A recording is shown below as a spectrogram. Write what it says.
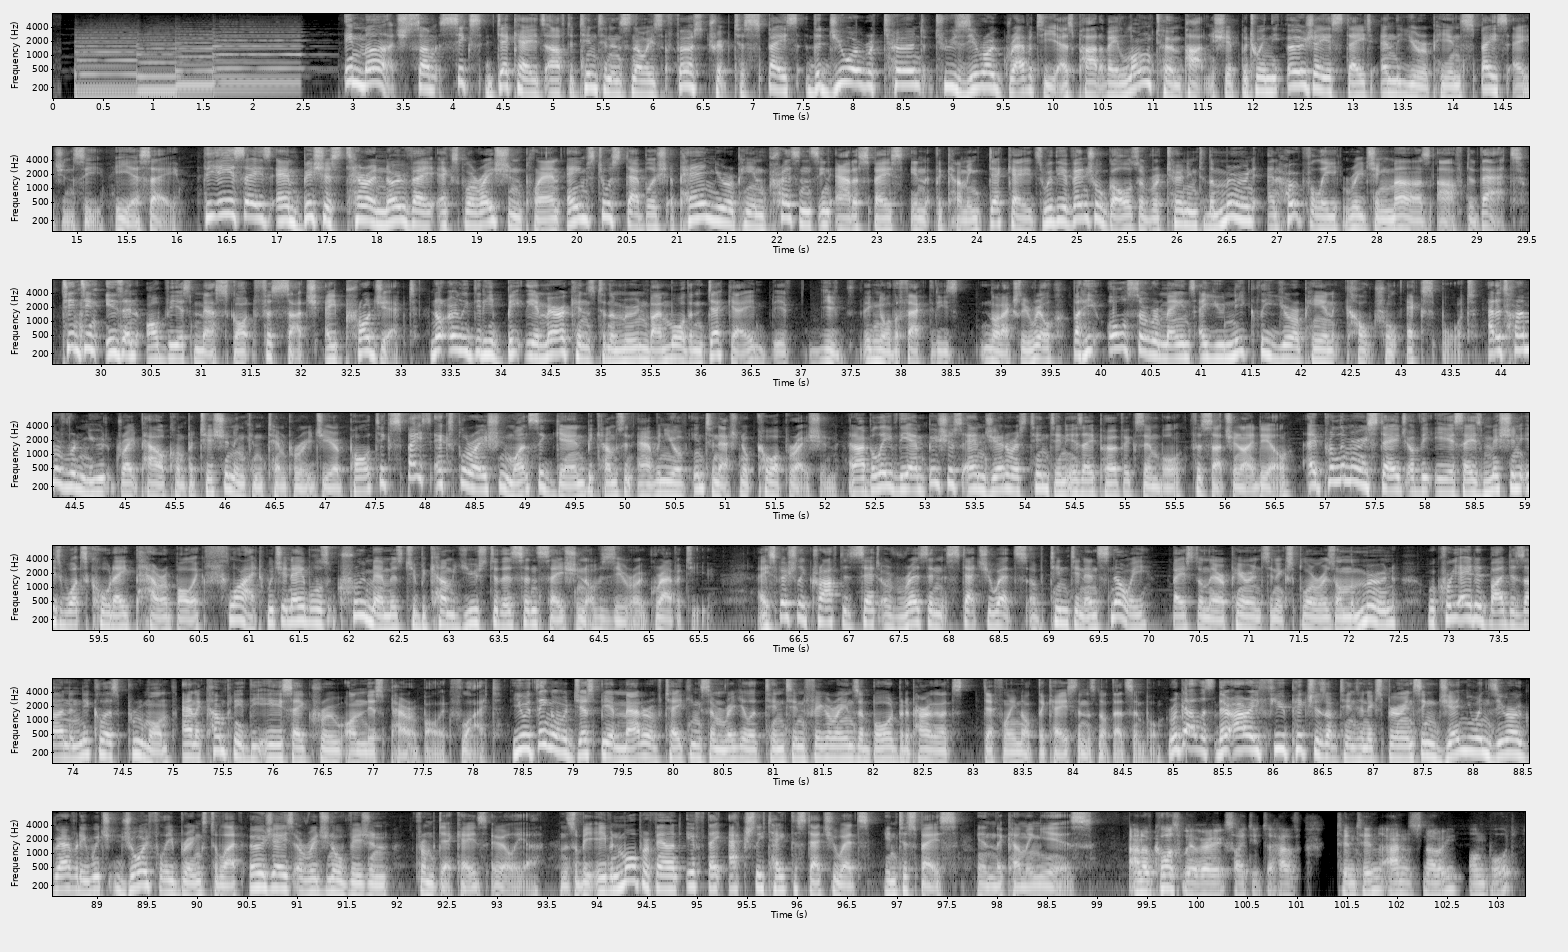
In March, some six decades after Tintin and Snowy's first trip to space, the duo returned to zero gravity as part of a long term partnership between the Hergé estate and the European Space Agency, ESA. The ESA's ambitious Terra Novae exploration plan aims to establish a pan European presence in outer space in the coming decades, with the eventual goals of returning to the moon and hopefully reaching Mars after that. Tintin is an obvious mascot for such a project. Not only did he beat the Americans to the moon by more than a decade, if you ignore the fact that he's not actually real, but he also remains a uniquely European cultural export. At a time of renewed great power competition in contemporary geopolitics, space exploration once again becomes an avenue of international cooperation, and I believe the ambitious and generous Tintin is a perfect symbol for such an ideal. A preliminary stage of the ESA's mission is what's called a parabolic flight, which enables crew members to become used to the sensation of zero gravity. A specially crafted set of resin statuettes of Tintin and Snowy, based on their appearance in Explorers on the Moon, were created by designer Nicolas Prumont and accompanied the ESA crew on this parabolic flight. You would think it would just be a matter of taking some regular Tintin figurines aboard, but apparently that's definitely not the case and it's not that simple. Regardless, there are a few pictures of Tintin experiencing genuine zero gravity, which joyfully brings to life Hergé's original vision from decades earlier. And this will be even more profound if they actually take the statuettes into space in the coming years. And of course, we're very excited to have Tintin and Snowy on board.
